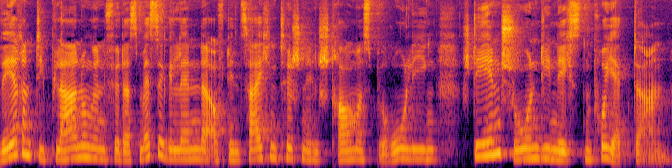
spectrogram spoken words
Während die Planungen für das Messegelände auf den Zeichentischen in Straumers Büro liegen, stehen schon die nächsten Projekte an.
